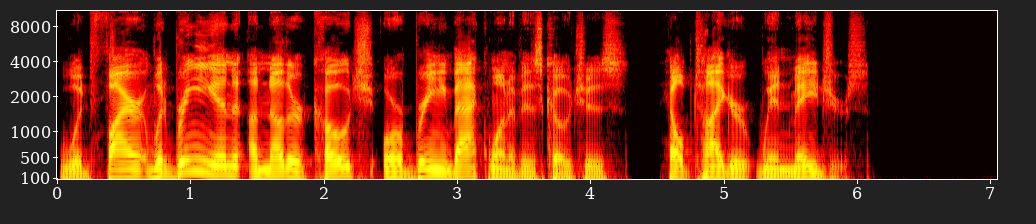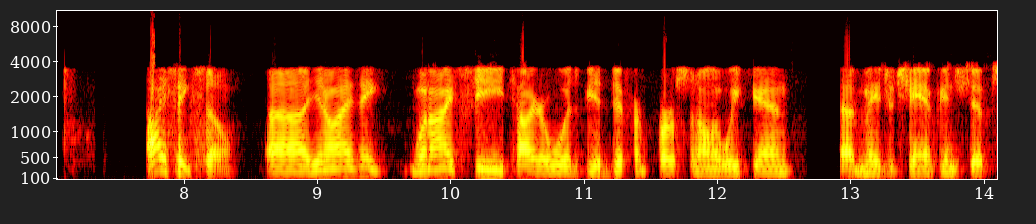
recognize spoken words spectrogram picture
Would fire? Would bringing in another coach or bringing back one of his coaches help Tiger win majors? I think so. Uh, you know, I think when I see Tiger Woods be a different person on the weekend at major championships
